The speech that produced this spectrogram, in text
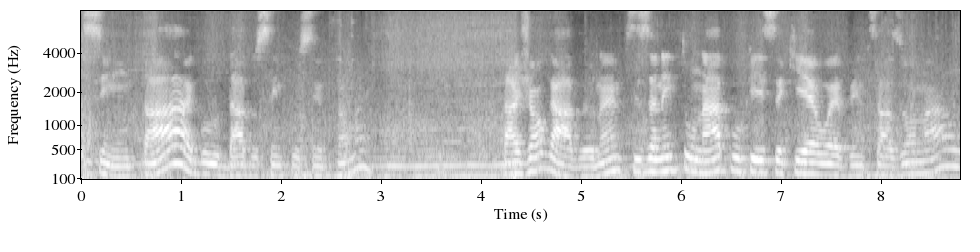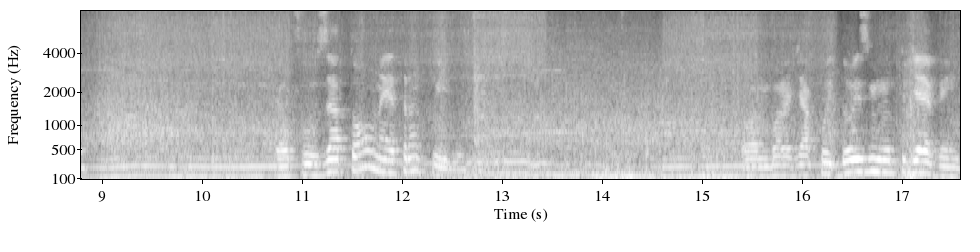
Assim, não tá grudado 100% não, mas tá jogável, né? Não precisa nem tunar porque esse aqui é o evento sazonal. É o Fusaton, né? Tranquilo. Bora, bora. Já foi dois minutos de evento.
